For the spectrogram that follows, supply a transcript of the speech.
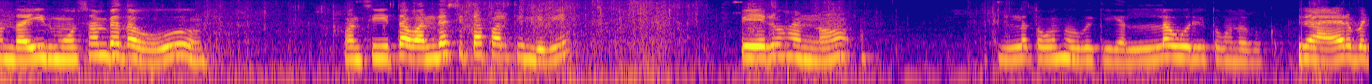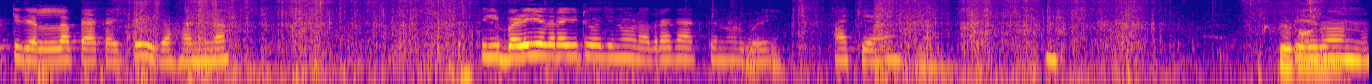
ಒಂದು ಐದು ಮೋಸಂಬಿ ಅದಾವು. ಒಂದು ಸೀತಾ, ಒಂದೇ ಸೀತಾಫಲ ತಿಂದೀವಿ. ಪೇರು ಹಣ್ಣು. ಎಲ್ಲ ತೊಗೊಂಡು ಹೋಗ್ಬೇಕು, ಈಗ ಎಲ್ಲ ಊರಿಗೆ ತೊಗೊಂಡು ಹೋಗ್ಬೇಕು. ಈಗ ಆಯರ್ ಬಟ್ಟಿದೆಲ್ಲ ಪ್ಯಾಕ್ ಆಯ್ತು, ಈಗ ಹಣ್ಣು. ಇಲ್ಲಿ ಬಳಿ ಅದ್ರಾಗ ಇಟ್ಕೋತೀನಿ ನೋಡು, ಅದ್ರಾಗ ಹಾಕ್ತೇನೆ ನೋಡು ಬಳಿ. ಹಾಕ್ಯಾ? ಹಣ್ಣು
